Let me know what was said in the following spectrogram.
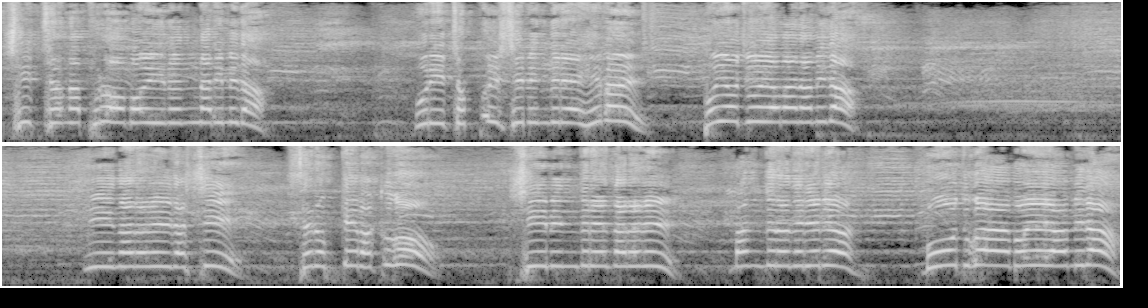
시청 앞으로 모이는 날입니다. 우리 촛불 시민들의 힘을 보여줘야만 합니다. 이 나라를 다시 새롭게 바꾸고 시민들의 나라를 만들어내려면 모두가 모여야 합니다.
